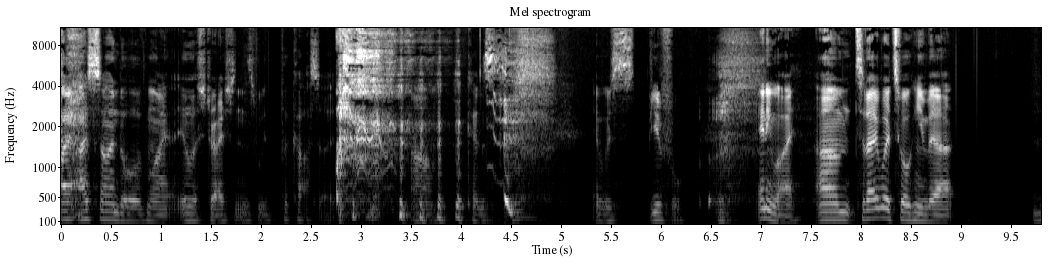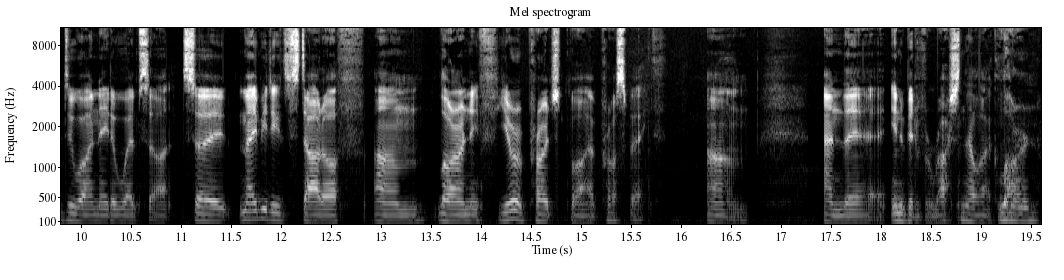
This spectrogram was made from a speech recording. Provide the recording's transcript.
I, I signed all of my illustrations with Picasso um, because it was beautiful. Anyway, um, today we're talking about do I need a website? So maybe to start off, um, Lauren, if you're approached by a prospect um, and they're in a bit of a rush and they're like, Lauren,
